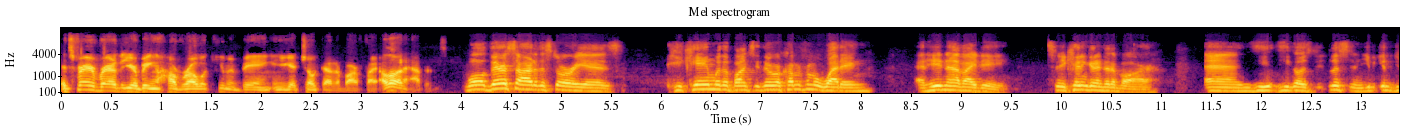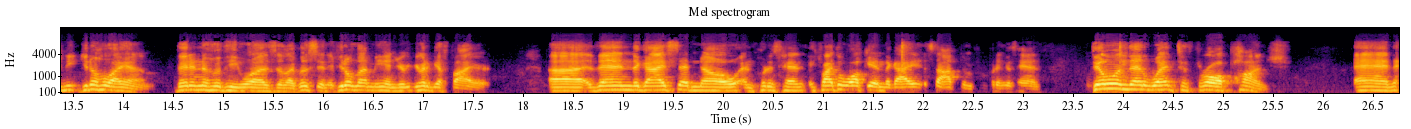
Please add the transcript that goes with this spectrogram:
it's very rare that you're being a heroic human being and you get choked out in a bar fight. Although it happens. Well, their side of the story is he came with a bunch of, they were coming from a wedding and he didn't have ID. So he couldn't get into the bar. And he, he goes, listen, you, you, you know who I am. They didn't know who he was. They're like, listen, if you don't let me in, you're, you're going to get fired. Uh, then the guy said no and put his hand, he tried to walk in. The guy stopped him from putting his hand. Dillon then went to throw a punch. And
